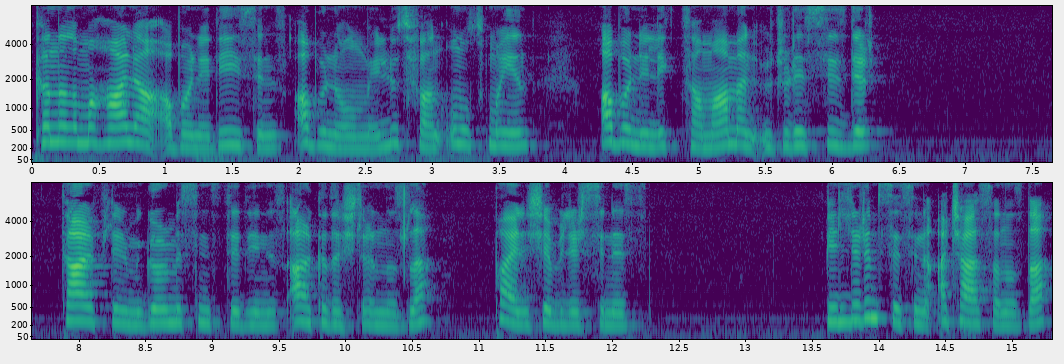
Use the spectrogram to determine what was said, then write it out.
kanalıma hala abone değilseniz abone olmayı lütfen unutmayın. Abonelik tamamen ücretsizdir. Tariflerimi görmesini istediğiniz arkadaşlarınızla paylaşabilirsiniz. Bildirim sesini açarsanız da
